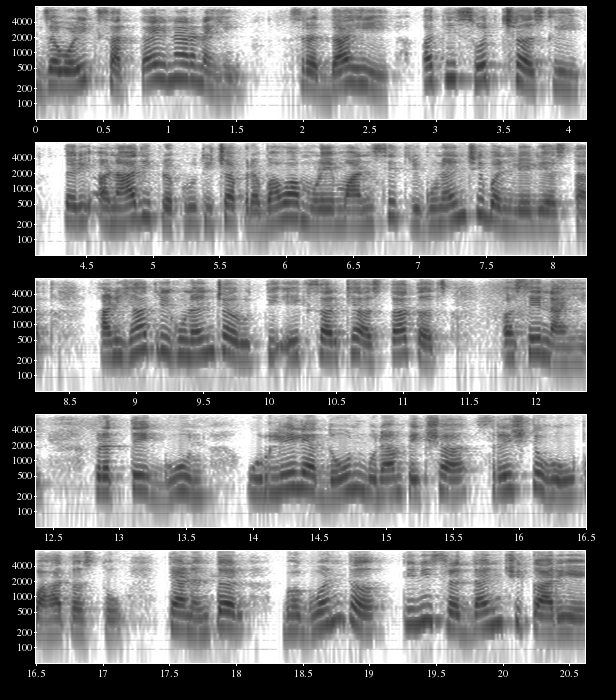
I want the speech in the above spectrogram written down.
जवळीक साधता येणार नाही. श्रद्धा ही अति स्वच्छ असली तरी अनादी प्रकृतीच्या प्रभावामुळे माणसे त्रिगुणांची बनलेली असतात. आणि ह्या त्रिगुणांच्या वृत्ती एकसारख्या असतातच असे नाही. प्रत्येक गुण उरलेल्या दोन गुणांपेक्षा श्रेष्ठ होऊ पाहत असतो. त्यानंतर भगवंत तिन्ही श्रद्धांची कार्ये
